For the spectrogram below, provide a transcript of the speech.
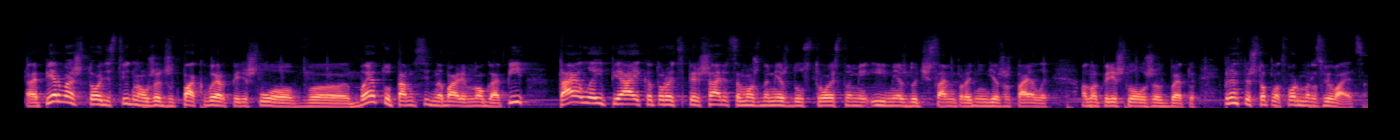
Э, первое, что действительно уже Jetpack Wear перешло в бету, там действительно добавили много API, Tile API, которое теперь шарится, можно между устройствами и между часами, про не держит тайлы, оно перешло уже в бету. В принципе, что платформа развивается.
